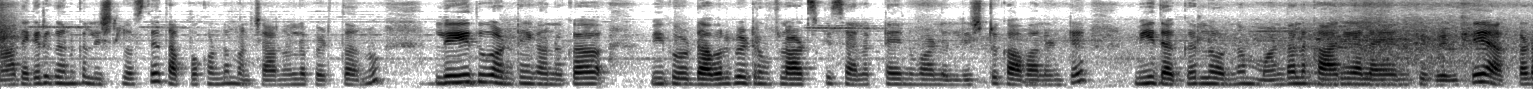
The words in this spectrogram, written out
నా దగ్గర కనుక లిస్టులు వస్తే తప్పకుండా మన ఛానల్లో పెడతాను. లేదు అంటే కనుక మీకు డబుల్ బెడ్రూమ్ ఫ్లాట్స్కి సెలెక్ట్ అయిన వాళ్ళ లిస్టు కావాలంటే మీ దగ్గరలో ఉన్న మండల కార్యాలయానికి వెళ్తే అక్కడ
